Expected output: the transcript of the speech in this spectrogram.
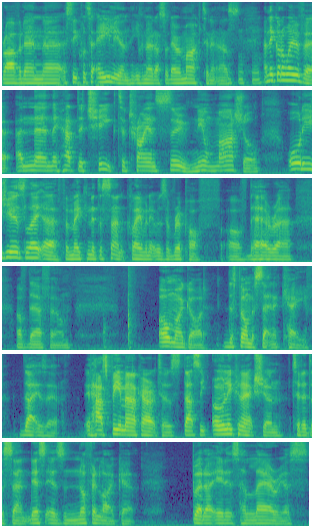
rather than uh, a sequel to Alien, even though that's what they were marketing it as. and they got away with it, and then they had the cheek to try and sue Neil Marshall all these years later for making The Descent, claiming it was a rip-off of their uh, of their film. Oh my god, this film is set in a cave. That is it. It has female characters. That's the only connection to The Descent. This is nothing like it. But uh, it is hilarious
